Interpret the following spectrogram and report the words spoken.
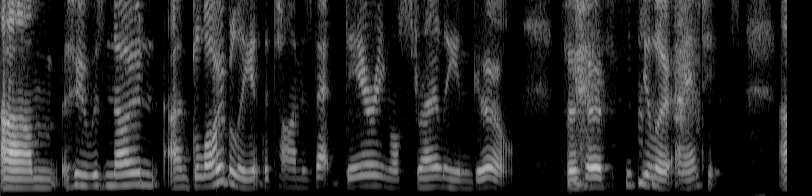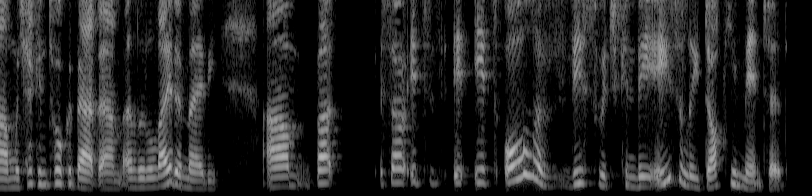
Um, who was known uh, globally at the time as that daring Australian girl for her particular antics, um, which I can talk about um, a little later maybe. Um, but so it's it, it's all of this which can be easily documented.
